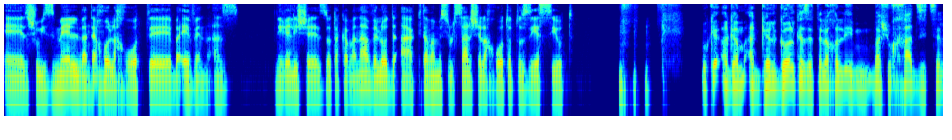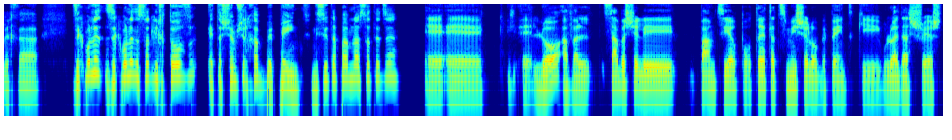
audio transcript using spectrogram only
איזשהו איזמל ואתה mm-hmm. יכול לחרות אה, באבן אז נראה לי שזאת הכוונה ולא הכתב המסולסל של לחרות אותו זה יהיה סיוט. אוקיי, גם הגלגול כזה אתה לא יכול עם משהו חד זה יצא לך זה כמו זה כמו לנסות לכתוב את השם שלך בפיינט ניסית פעם לעשות את זה? אה, אה, אה, לא אבל סבא שלי פעם צייר פורטרט עצמי שלו בפיינט כי הוא לא ידע שיש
